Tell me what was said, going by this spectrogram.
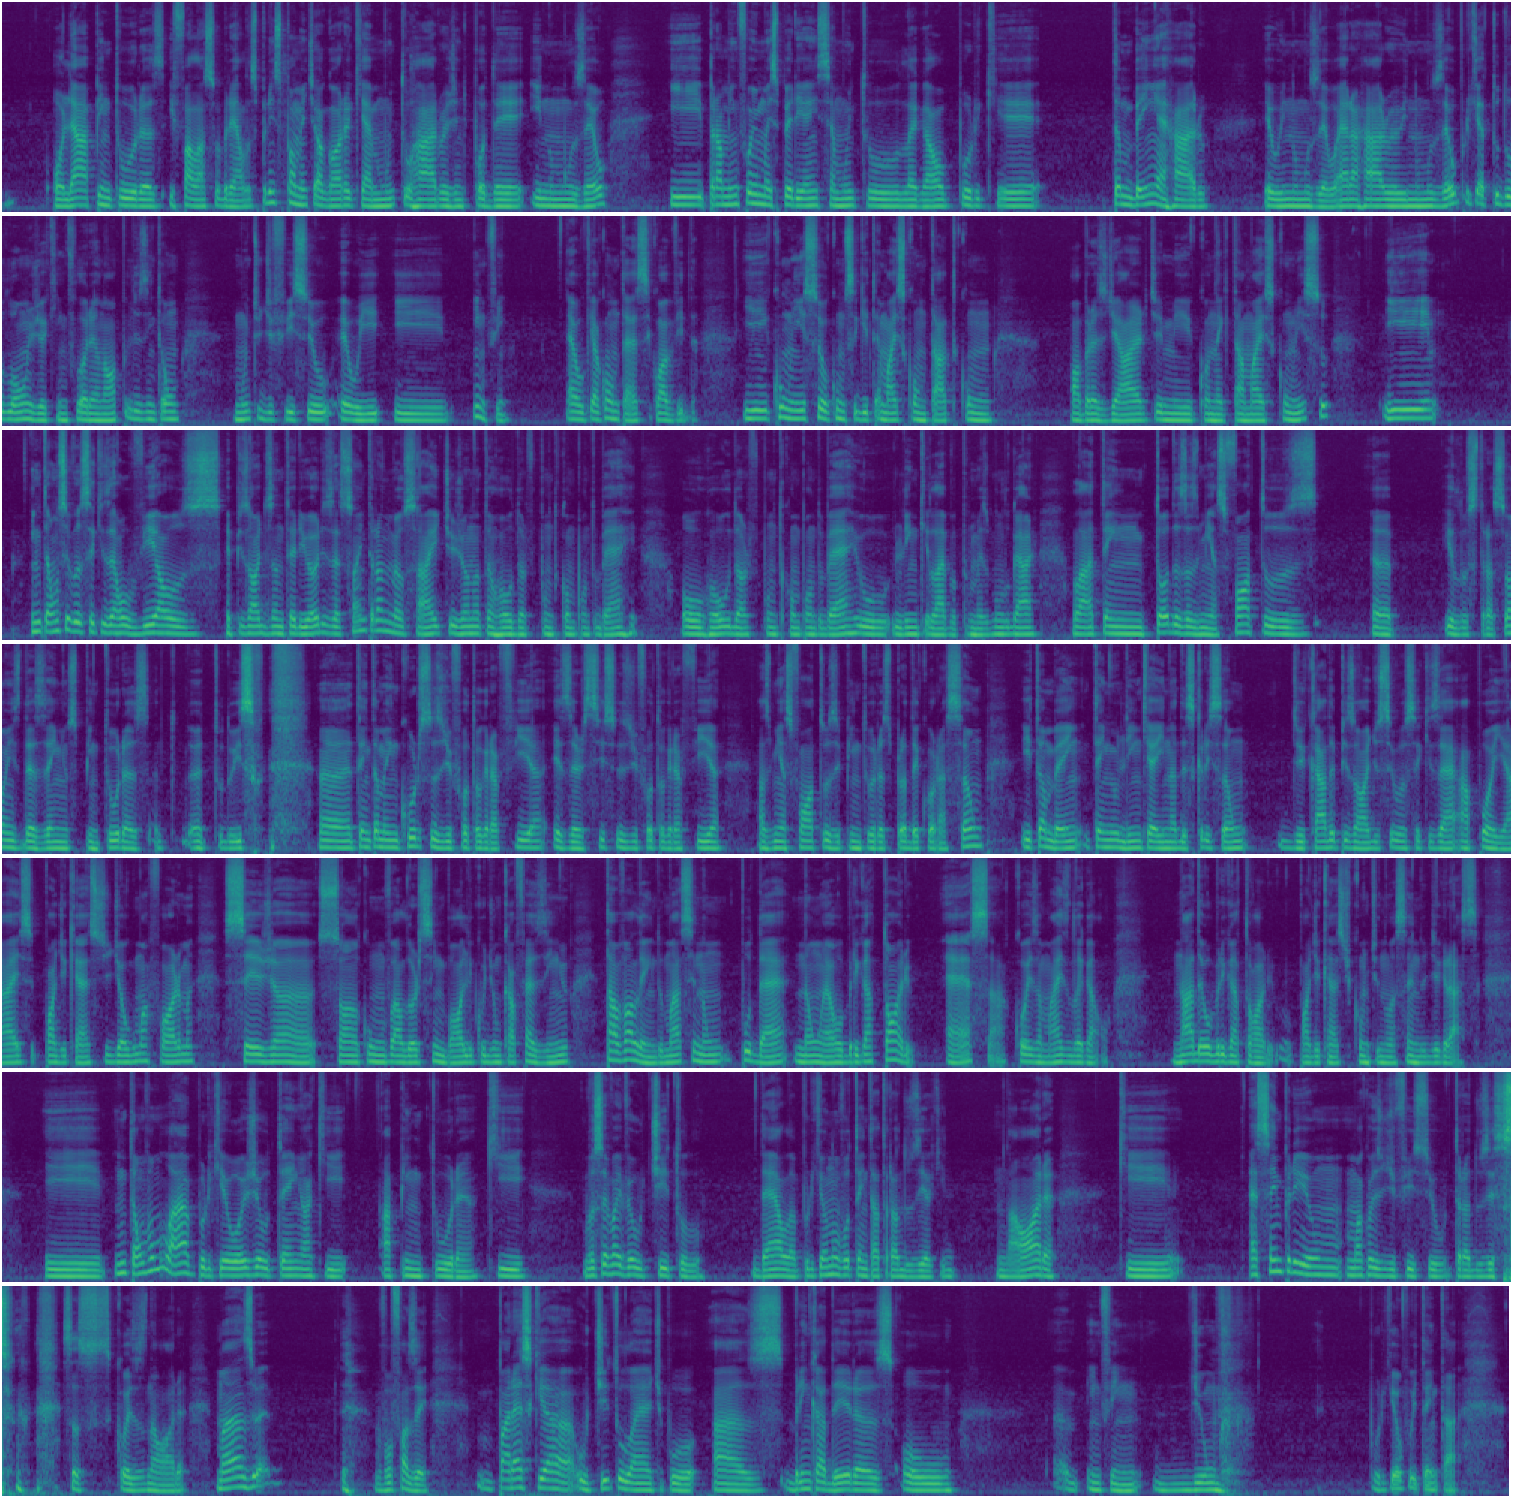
olhar pinturas e falar sobre elas, principalmente agora que é muito raro a gente poder ir no museu. E para mim foi uma experiência muito legal porque também é raro eu ir no museu. Era raro eu ir no museu porque é tudo longe aqui em Florianópolis, então muito difícil eu ir e, enfim, é o que acontece com a vida. E com isso eu consegui ter mais contato com obras de arte, me conectar mais com isso. E então, se você quiser ouvir aos episódios anteriores, é só entrar no meu site jonathanholdorf.com.br ou holdorf.com.br, o link leva para o mesmo lugar. Lá tem todas as minhas fotos, uh, ilustrações, desenhos, pinturas, uh, tudo isso. Uh, tem também cursos de fotografia, exercícios de fotografia, as minhas fotos e pinturas para decoração e também tem o link aí na descrição de cada episódio se você quiser apoiar esse podcast de alguma forma, seja só com um valor simbólico de um cafezinho, tá valendo, mas se não puder, não é obrigatório. É essa a coisa mais legal. Nada é obrigatório, o podcast continua sendo de graça. E então vamos lá, porque hoje eu tenho aqui a pintura que você vai ver o título dela, porque eu não vou tentar traduzir aqui na hora, que é sempre um, uma coisa difícil traduzir essas coisas na hora. Mas é, vou fazer parece que a, o título é tipo as brincadeiras ou eh, enfim de um porque eu fui tentar?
